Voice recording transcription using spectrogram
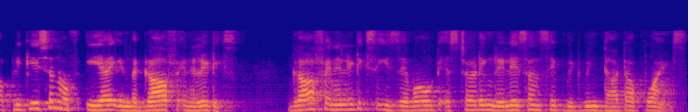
Application of AI in the graph analytics. Graph analytics is about studying relationship between data points,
